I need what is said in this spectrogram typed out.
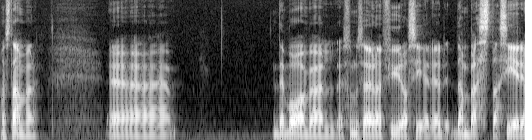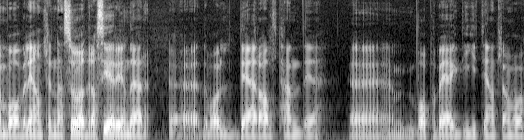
Det stämmer. Eh, det var väl, som du säger, fyra serier. Den bästa serien var väl egentligen den södra serien där. Eh, det var väl där allt hände var på väg dit egentligen, var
